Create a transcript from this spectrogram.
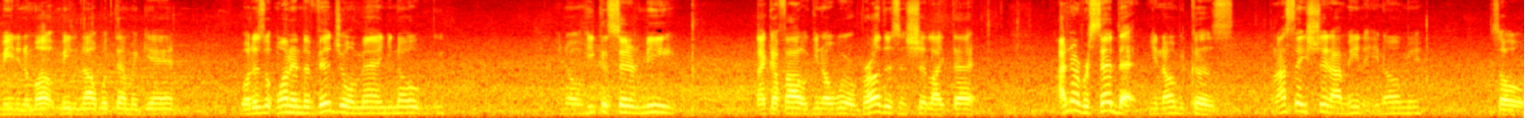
meeting them up, meeting up with them again. Well, there's one individual, man. You know, you know, he considered me like if I, you know, we were brothers and shit like that. I never said that, you know, because when I say shit, I mean it, you know what I mean? So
